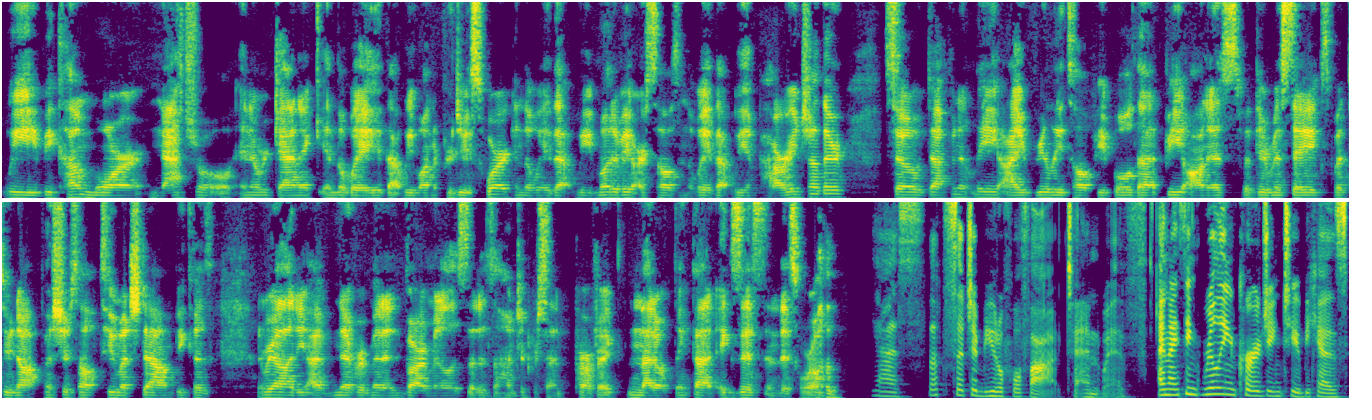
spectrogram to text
we become more natural and organic in the way that we want to produce work, in the way that we motivate ourselves, in the way that we empower each other. So definitely, I really tell people that be honest with your mistakes, but do not push yourself too much down because in reality, I've never met an environmentalist that is 100% perfect. And I don't think that exists in this world. Yes, that's such a beautiful thought to end with. And I think really encouraging too, because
